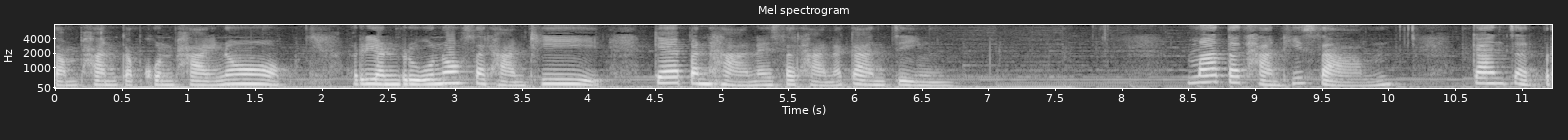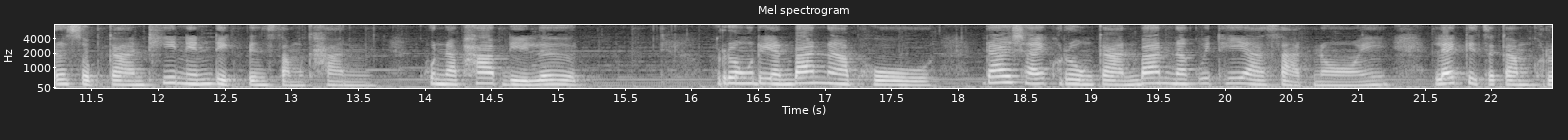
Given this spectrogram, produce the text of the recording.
สัมพันธ์กับคนภายนอก เรียนรู้นอกสถานที่ แก้ปัญหาในสถานการณ์จริง มาตรฐานที่ 3 การจัดประสบการณ์ที่เน้นเด็กเป็นสำคัญ คุณภาพดีเลิศ โรงเรียนบ้านนาโพได้ใช้โครงการบ้านนักวิทยาศาสตร์น้อย และกิจกรรมโคร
